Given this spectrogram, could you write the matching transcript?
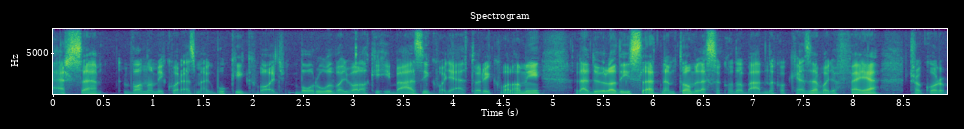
Persze, van, amikor ez megbukik, vagy borul, vagy valaki hibázik, vagy eltörik valami, ledől a díszlet, nem tudom, leszakad a bábnak a keze, vagy a feje, és akkor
